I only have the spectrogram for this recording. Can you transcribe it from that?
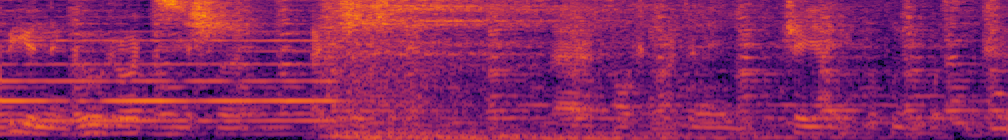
没有能够说及时来制止的，呃，造成了这样这样一部分一个损失。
